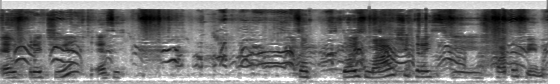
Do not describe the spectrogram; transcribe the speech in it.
é o de pretinha, esse são dois machos três e quatro fêmeas.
